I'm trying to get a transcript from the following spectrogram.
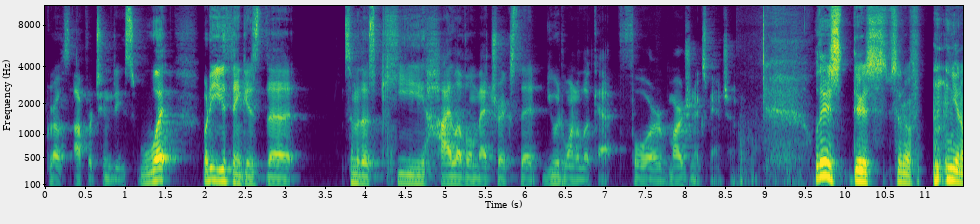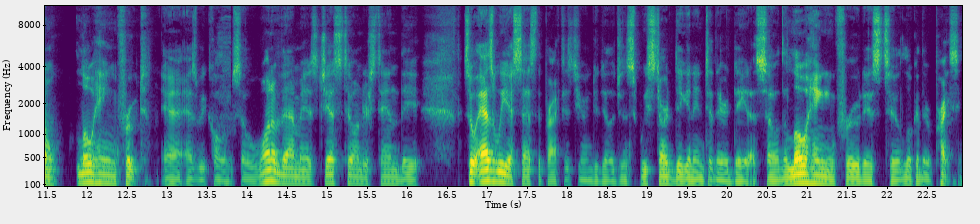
growth opportunities. What what do you think is the some of those key high level metrics that you would want to look at for margin expansion? Well, there's there's sort of you know low hanging fruit uh, as we call them. So one of them is just to understand the so as we assess the practice during due diligence, we start digging into their data. So the low hanging fruit is to look at their pricing.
